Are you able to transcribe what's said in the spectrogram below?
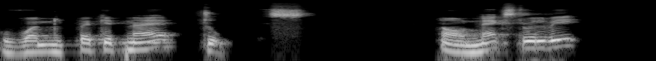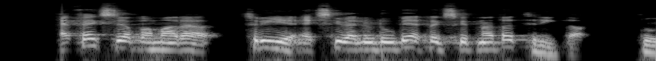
वन पे कितना है? Two. Next will be f x जब हमारा थ्री है एक्स की वैल्यू टू पे एफ़ एक्स कितना था? थ्री था. तो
